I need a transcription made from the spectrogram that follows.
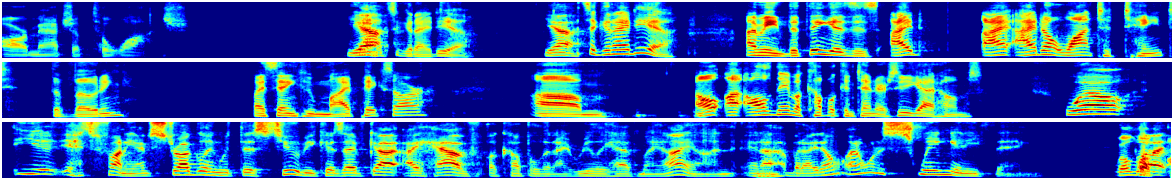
our matchup to watch. Yeah. that's a good idea. Yeah. That's a good idea. I mean, the thing is, is I, I, I don't want to taint the voting by saying who my picks are. Um, I'll I- I'll name a couple contenders. Who you got, Holmes? Well, yeah, it's funny. I'm struggling with this too because I've got I have a couple that I really have my eye on, and I but I don't I don't want to swing anything. Well, look, But-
